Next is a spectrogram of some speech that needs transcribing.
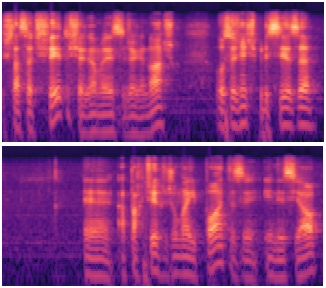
está satisfeito, chegamos a esse diagnóstico, ou se a gente precisa, é, a partir de uma hipótese inicial,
